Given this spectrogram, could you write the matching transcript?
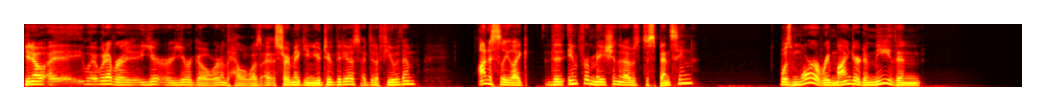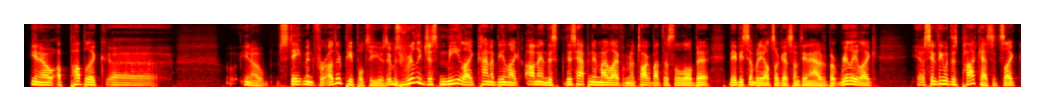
You know, uh, whatever, a year or a year ago, wherever the hell it was, I started making YouTube videos. I did a few of them. Honestly, like the information that I was dispensing was more a reminder to me than, you know, a public, uh, you know, statement for other people to use. It was really just me, like, kind of being like, "Oh man, this this happened in my life. I'm going to talk about this a little bit. Maybe somebody else will get something out of it." But really, like, you know, same thing with this podcast. It's like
